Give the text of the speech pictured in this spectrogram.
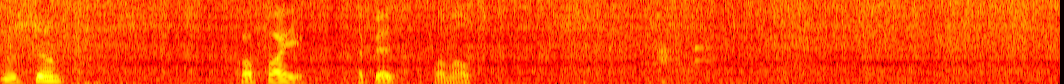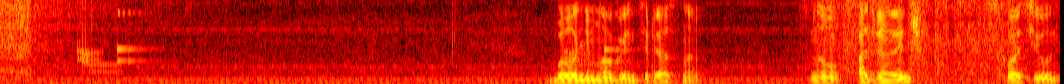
Ну все. Кофай опять сломался. Было немного интересно. Ну, адреналинчик схватил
